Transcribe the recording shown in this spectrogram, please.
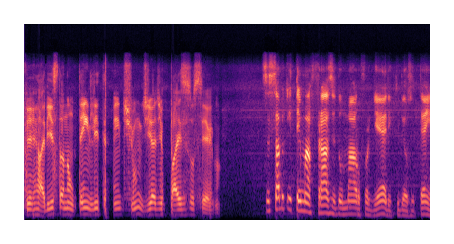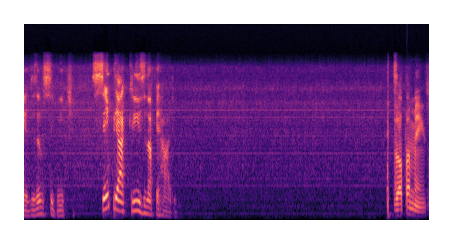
ferrarista não tem literalmente um dia de paz e sossego. Você sabe que tem uma frase do Mauro Forghieri, que Deus o tenha, dizendo o seguinte: sempre há crise na Ferrari. Exatamente.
